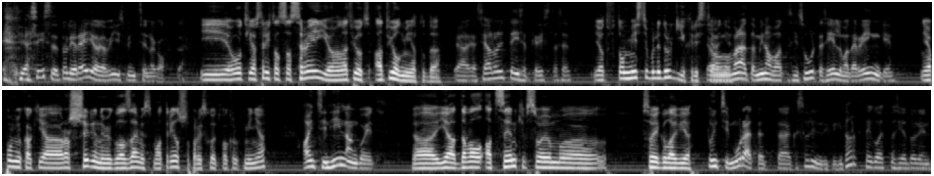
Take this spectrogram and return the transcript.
ja siis tuli Reio ja viis mind sinna kohta. И вот я встретился с Рэй, и он отвел, отвел меня туда. ja, ja seal olid teised kristlased. И вот в том месте были другие ja ma христиане. mäletan, mina vaatasin suurte silmadega ringi, Я помню, как я расширенными глазами смотрел, что происходит вокруг меня. andsin hinnanguid, Э, Я давал оценки в, своем, э, в своей голове. tundsin muret, et äh, kas see oli nüüd ikkagi tark tegu, et ma siia tulin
